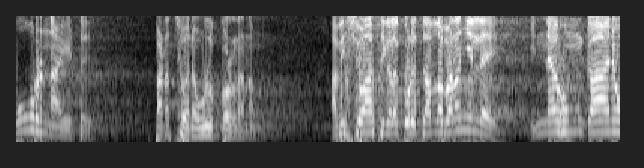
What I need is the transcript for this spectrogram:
പൂർണമായിട്ട് പടച്ചവനെ ഉൾക്കൊള്ളണം. അവിശ്വാസികളെ കുറിച്ച് അന്ന് പറഞ്ഞില്ലേ? ഇന്നഹും കാനൂ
